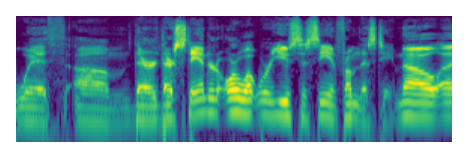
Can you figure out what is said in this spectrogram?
with um, their their standard or what we're used to seeing from this team. No, uh,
